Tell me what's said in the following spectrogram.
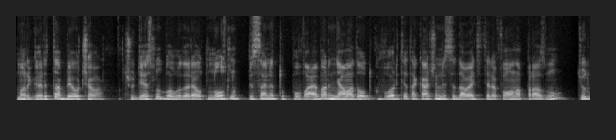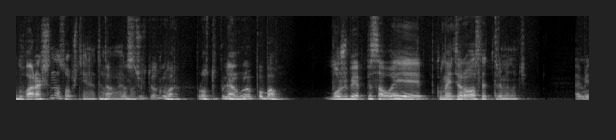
Маргарита Белчева. Чудесно, благодаря. Относно писането по Viber няма да отговорите, така че не се давайте телефона на празно. Ти отговаряш ли на съобщенията? Да, на на всички отговаря. Просто понякога е по-бавно. Може би е писала и е коментирала след 3 минути. Еми,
